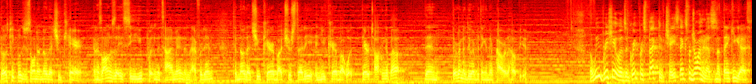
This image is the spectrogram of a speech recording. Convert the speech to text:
those people just want to know that you care. And as long as they see you putting the time in and the effort in to know that you care about your study and you care about what they're talking about, then they're going to do everything in their power to help you. Well, we appreciate it. It's a great perspective, Chase. Thanks for joining us. No, thank you guys.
